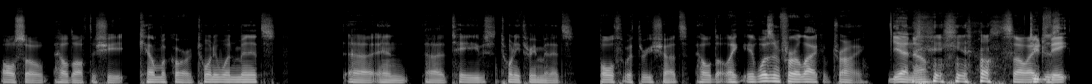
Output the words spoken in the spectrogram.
also held off the sheet. Cale Makar, 21 minutes, uh, and uh, Toews, 23 minutes, both with three shots held. Up. Like it wasn't for a lack of trying, Yeah, no, you know. So I dude, just, Ve-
